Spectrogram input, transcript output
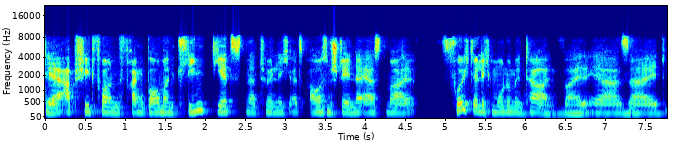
Der Abschied von Frank Baumann klingt jetzt natürlich als Außenstehender erstmal fürchterlich monumental, weil er seit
